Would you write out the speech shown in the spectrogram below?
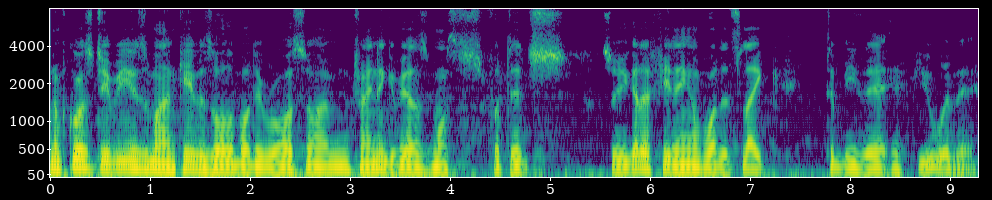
And of course JB's Man Cave is all about the raw so I'm trying to give you as much footage so you get a feeling of what it's like to be there if you were there.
